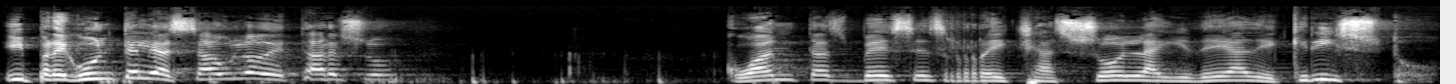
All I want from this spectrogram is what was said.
Y pregúntele a Saulo de Tarso cuántas veces rechazó la idea de Cristo.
